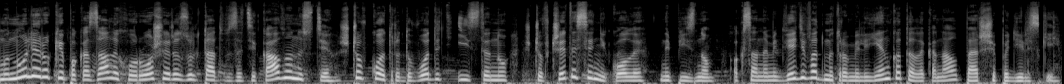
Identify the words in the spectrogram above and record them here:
Минулі роки показали хороший результат в зацікавленості, що вкотре доводить істину, що вчитися ніколи не пізно. Оксана Медведєва, Дмитро Мілієнко, телеканал Перший Подільський.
